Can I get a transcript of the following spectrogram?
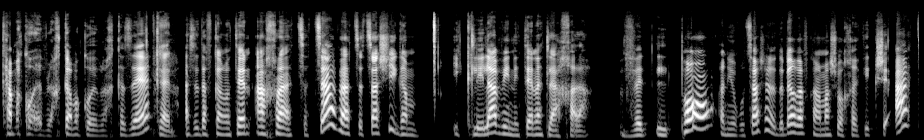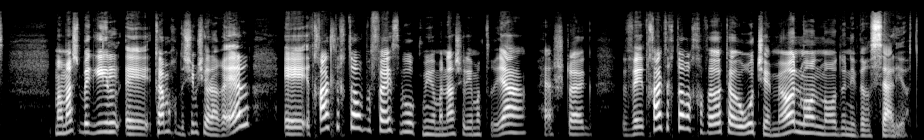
כמה כואב לך, כמה כואב לך, כזה. כן. אז זה דווקא נותן אחלה הצצה, והצצה שהיא גם, היא קלילה והיא ניתנת להכלה. ופה אני רוצה שנדבר דווקא על משהו אחר, כי כשאת, ממש בגיל אה, כמה חודשים של הראל, אה, התחלת לכתוב בפייסבוק מיומנה של אמא טריה, השטג, והתחלת לכתוב על חוויות ההורות שהן מאוד מאוד מאוד אוניברסליות.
